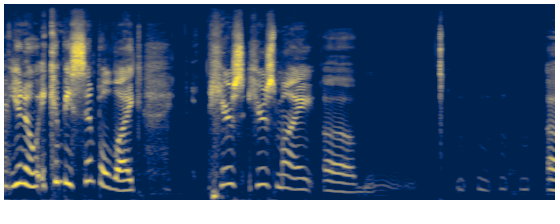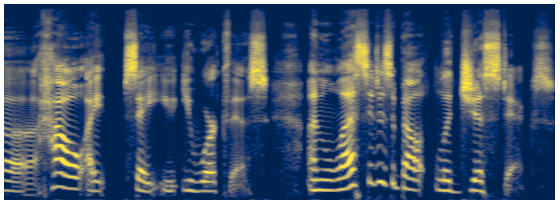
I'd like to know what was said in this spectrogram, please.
Right? you know, it can be simple like here's here's my um uh, how I say you, you work this, unless it is about logistics.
